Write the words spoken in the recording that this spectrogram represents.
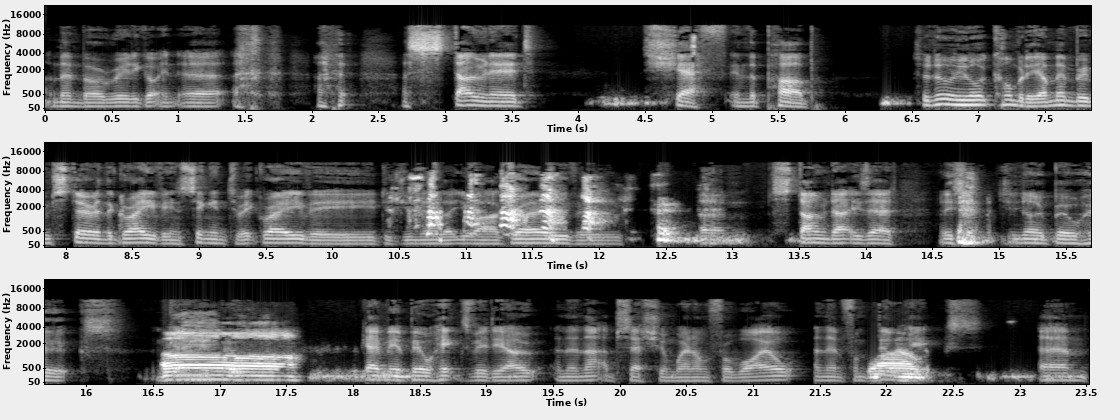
I remember I really got into a stonehead chef in the pub so no, you like comedy? I remember him stirring the gravy and singing to it, "Gravy, did you know that you are gravy?" um, stoned out his head, And he said, "Do you know Bill Hicks?" Oh, gave me a Bill Hicks video, and then that obsession went on for a while. And then from Wow. Bill Hicks, um,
